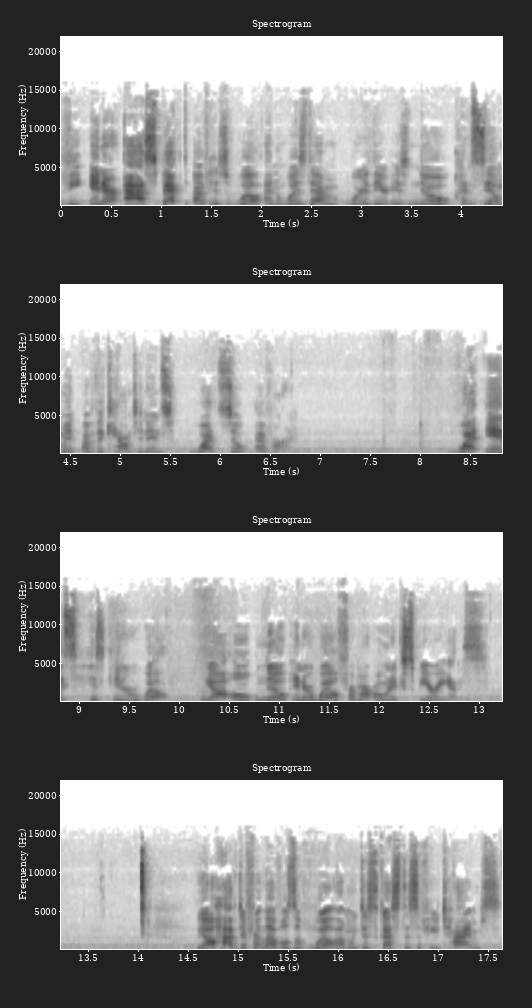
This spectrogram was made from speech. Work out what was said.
the inner aspect of his will and wisdom where there is no concealment of the countenance whatsoever. What is his inner will? We all know inner will from our own experience we all have different levels of will, and we discussed this a few times.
